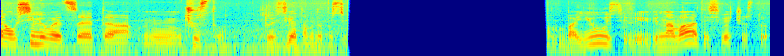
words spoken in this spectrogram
усиливается это чувство. То есть я там, допустим, боюсь или виновата себя чувствую.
